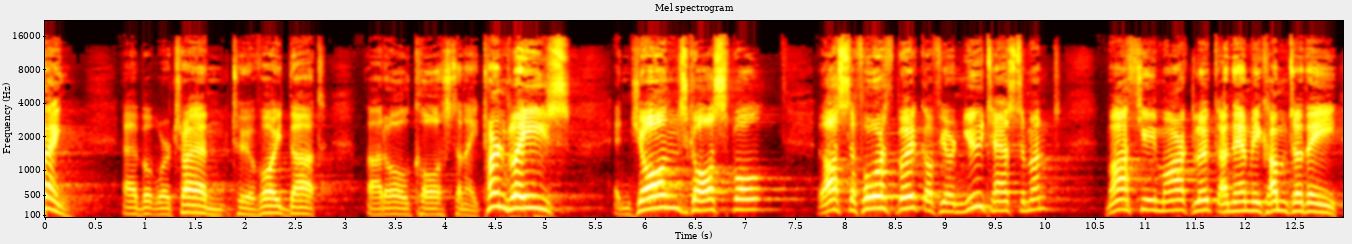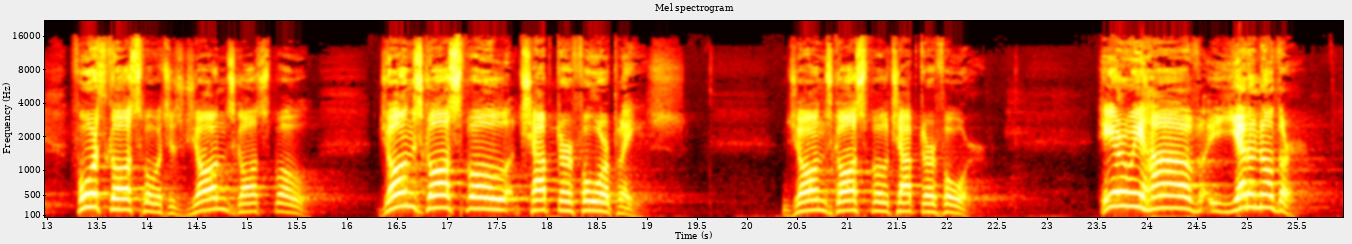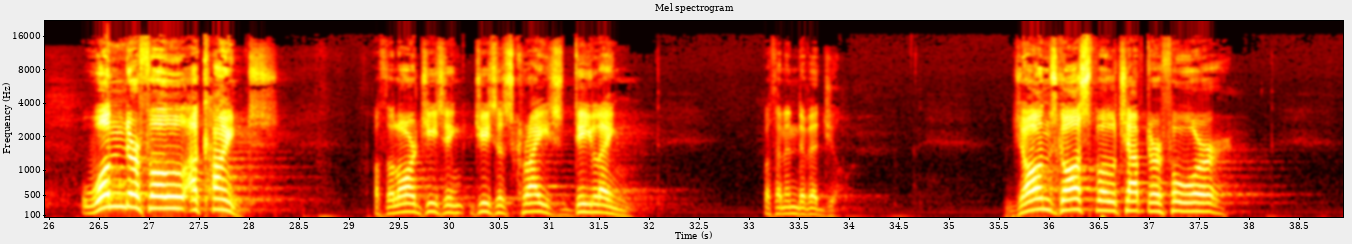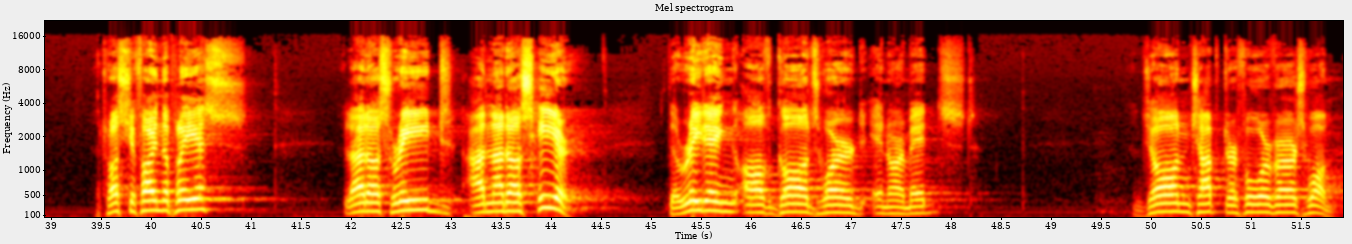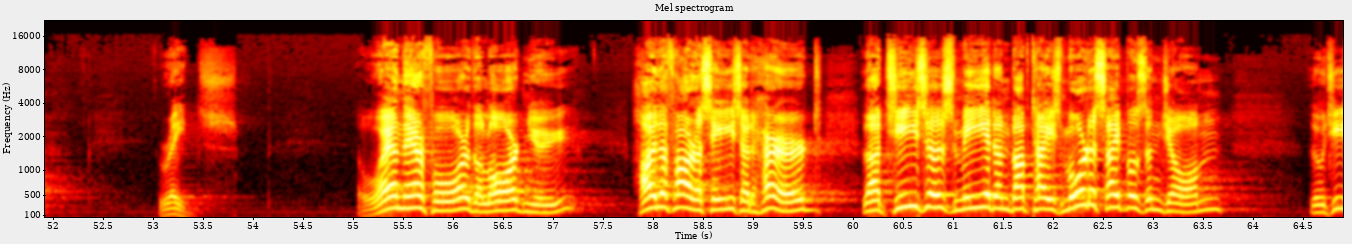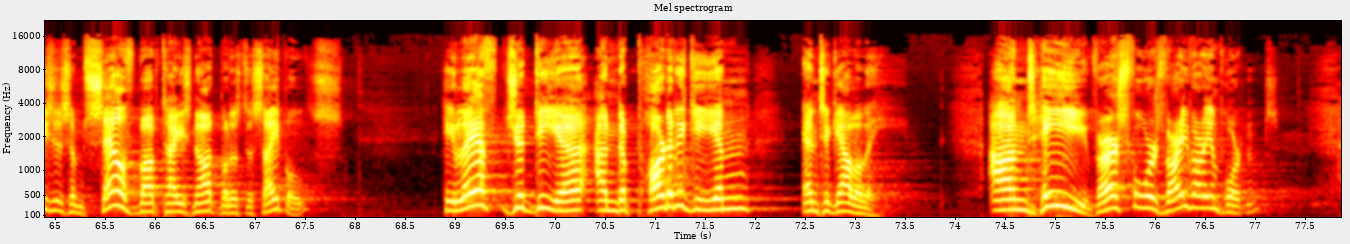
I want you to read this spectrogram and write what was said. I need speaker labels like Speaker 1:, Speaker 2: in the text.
Speaker 1: thing, uh, but we're trying to avoid that at all costs tonight. Turn, please, in John's Gospel. That's the fourth book of your New Testament Matthew, Mark, Luke, and then we come to the fourth Gospel, which is John's Gospel. John's Gospel, chapter 4, please. John's Gospel, chapter 4. Here we have yet another wonderful account of the Lord Jesus Christ dealing with an individual. John's Gospel, chapter 4. I trust you found the place. Let us read and let us hear the reading of God's Word in our midst. John chapter 4, verse 1 reads When therefore the Lord knew how the Pharisees had heard that Jesus made and baptized more disciples than John, though Jesus himself baptized not but his disciples, he left Judea and departed again into Galilee. And he, verse 4 is very, very important,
